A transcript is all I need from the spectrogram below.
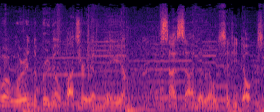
Well, we're in the Brunel Buttery on the um, south side of the old city docks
